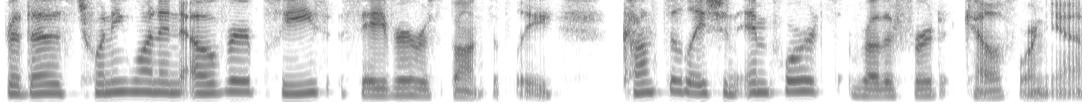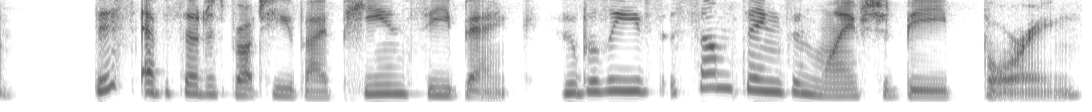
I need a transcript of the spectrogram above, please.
For those 21 and over, please savor responsibly. Constellation Imports, Rutherford, California. This episode is brought to you by PNC Bank, who believes some things in life should be boring,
